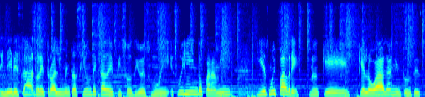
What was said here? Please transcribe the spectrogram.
tener esa retroalimentación de cada episodio es muy, es muy lindo para mí y es muy padre, ¿no? Que, que lo hagan. Entonces,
